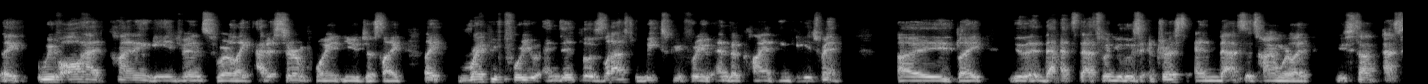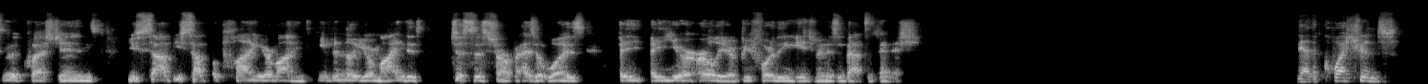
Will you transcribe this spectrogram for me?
like we've all had client engagements where, like, at a certain point, you just like, like right before you ended those last weeks before you end a client engagement, I like that's that's when you lose interest, and that's the time where like you stop asking the questions, you stop you stop applying your mind, even though your mind is just as sharp as it was a, a year earlier before the engagement is about to finish. Yeah, the questions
